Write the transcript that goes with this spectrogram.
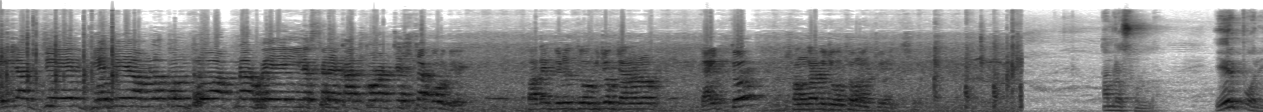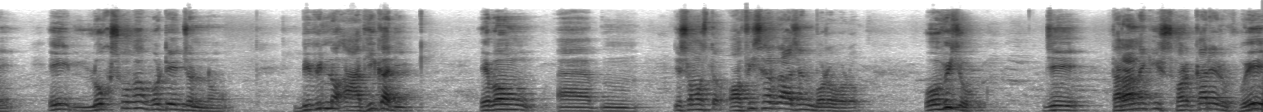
এই রাজ্যের যে যে আমলাতন্ত্র আপনার হয়ে এই ইলেকশনে কাজ করার চেষ্টা করবে, তাদের বিরুদ্ধে অভিযোগ জানানোর দায়িত্ব সংগ্রামী যৌথ মঞ্চ নিচ্ছে। আমরা শুনলাম। এরপরে এই লোকসভা ভোটের জন্য বিভিন্ন আধিকারিক এবং যে সমস্ত অফিসাররা আছেন বড় বড়, অভিযোগ যে তারা নাকি সরকারের হয়ে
